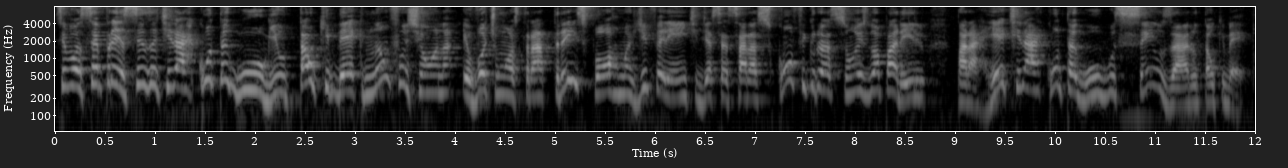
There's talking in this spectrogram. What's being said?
Se você precisa tirar conta Google e o Talkback não funciona, eu vou te mostrar três formas diferentes de acessar as configurações do aparelho para retirar conta Google sem usar o Talkback.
